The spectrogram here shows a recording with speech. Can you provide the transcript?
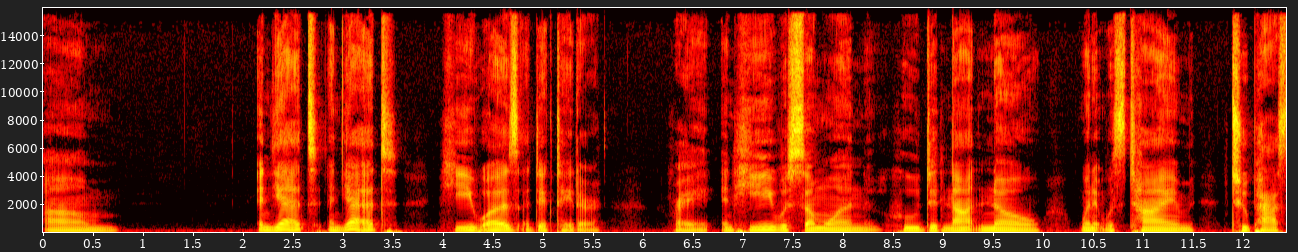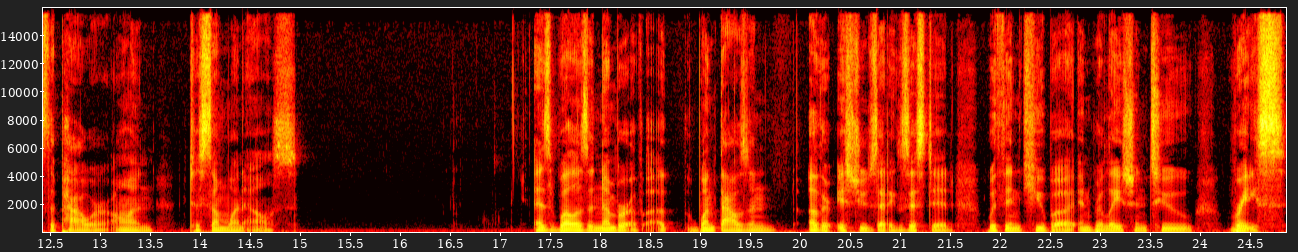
Um, and yet, and yet, he was a dictator, right? And he was someone who did not know when it was time to pass the power on to someone else, as well as a number of uh, 1,000 other issues that existed within Cuba in relation to race.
